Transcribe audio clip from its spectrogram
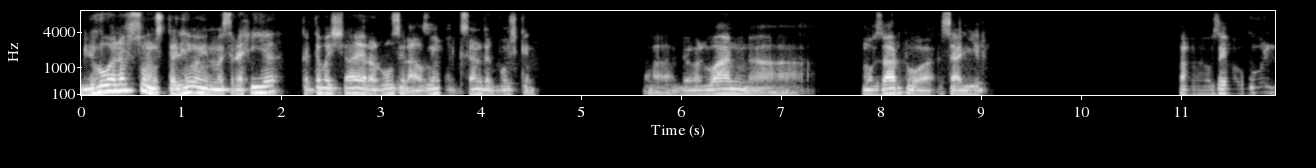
اللي هو نفسه مستلهمة من مسرحية كتبها الشاعر الروسي العظيم ألكسندر بوشكين بعنوان موزارت وساليري وزي ما بقول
